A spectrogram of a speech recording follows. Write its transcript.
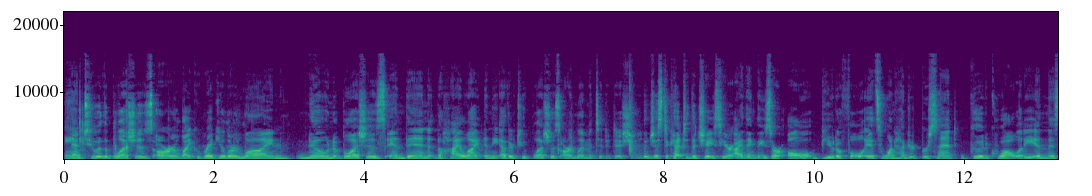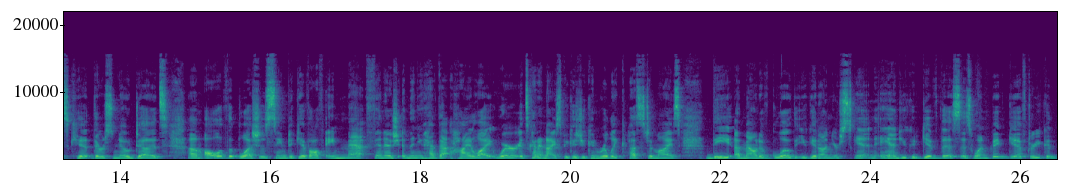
and two of the blushes are like regular line known blushes, and then the highlight and the other two blushes are limited edition. But just to cut to the chase here, I think these are all beautiful. It's 100% good quality in this kit. There's no duds. Um, all of the blushes seem to give off a matte finish, and then you have that highlight where it's kind of nice because you can really customize the amount of glow that you get on your your skin. And you could give this as one big gift or you could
